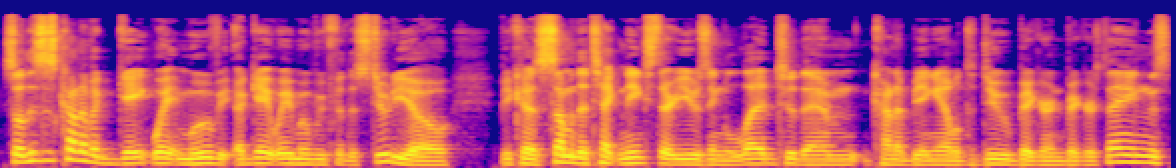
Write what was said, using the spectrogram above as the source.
So this is kind of a gateway movie, a gateway movie for the studio because some of the techniques they're using led to them kind of being able to do bigger and bigger things.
